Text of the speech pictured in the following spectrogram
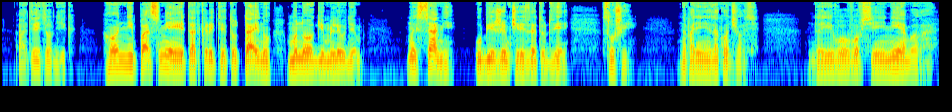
— ответил Дик. — Он не посмеет открыть эту тайну многим людям. Мы сами убежим через эту дверь. Слушай, нападение закончилось. Да его вовсе и не было. —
